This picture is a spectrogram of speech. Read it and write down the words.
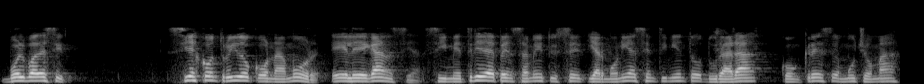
Vuelvo a decir, si es construido con amor, elegancia, simetría de pensamiento y, armonía de sentimiento, durará con creces mucho más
